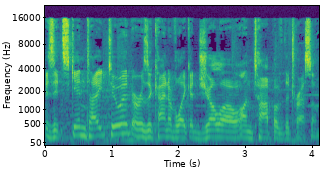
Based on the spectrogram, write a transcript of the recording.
is it skin tight to it or is it kind of like a jello on top of the tressym?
